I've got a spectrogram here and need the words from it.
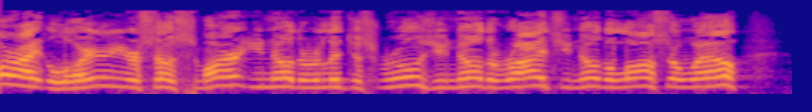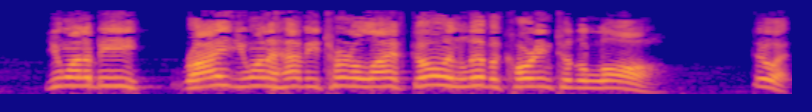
All right, lawyer, you're so smart. You know the religious rules. You know the rights. You know the law so well. You want to be right? You want to have eternal life? Go and live according to the law. Do it.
